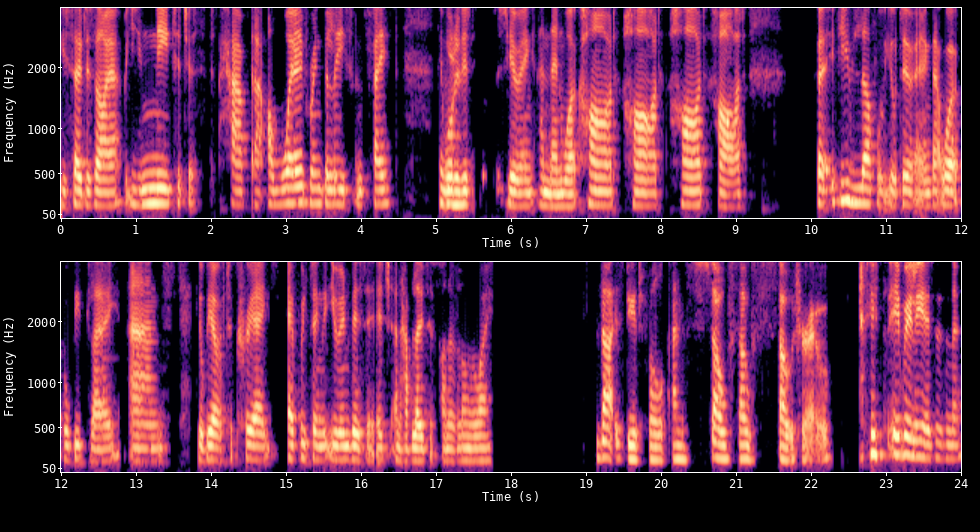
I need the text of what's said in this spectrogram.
you so desire, but you need to just have that unwavering belief and faith in what yeah. it is you're pursuing and then work hard, hard, hard, hard. But if you love what you're doing, that work will be play and you'll be able to create everything that you envisage and have loads of fun along the way. That is beautiful and so, so, so true. It, it really is, isn't it?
